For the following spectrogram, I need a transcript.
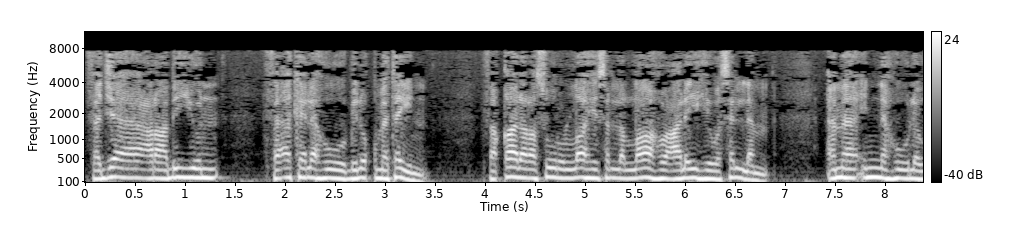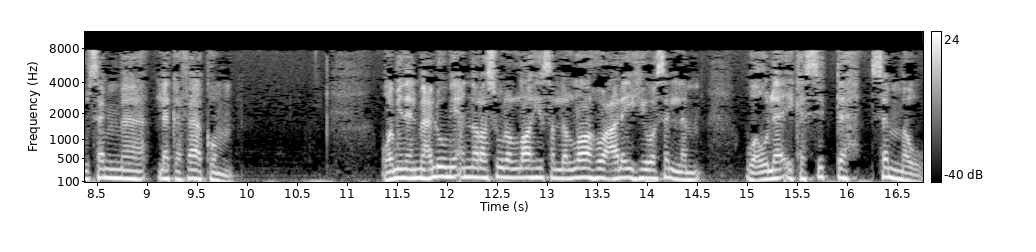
فجاء أعرابي فأكله بلقمتين فقال رسول الله صلى الله عليه وسلم أما إنه لو سمى لكفاكم. ومن المعلوم أن رسول الله صلى الله عليه وسلم وأولئك الستة سموا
